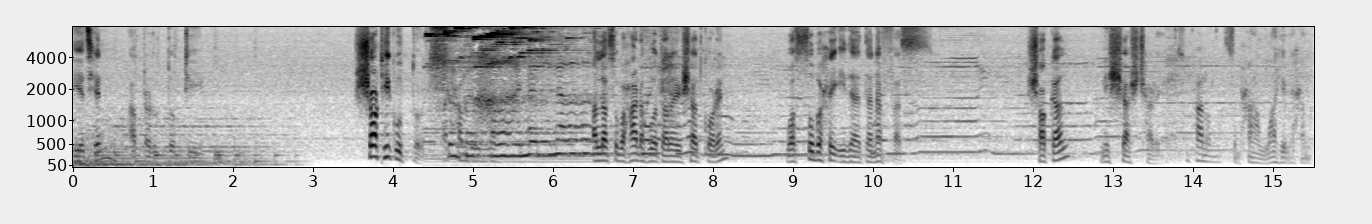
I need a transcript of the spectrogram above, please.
দিয়েছেন আপনার উত্তরটি সঠিক উত্তর। আল্লাহ তাআলা ইরশাদ করেন। ওয়াসসুবহি ইযা তানাফাস সকাল নিঃশ্বাস ছাড়ে সুবহানাল্লাহ সুবহানাল্লাহি ওয়া বিহামদিহি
